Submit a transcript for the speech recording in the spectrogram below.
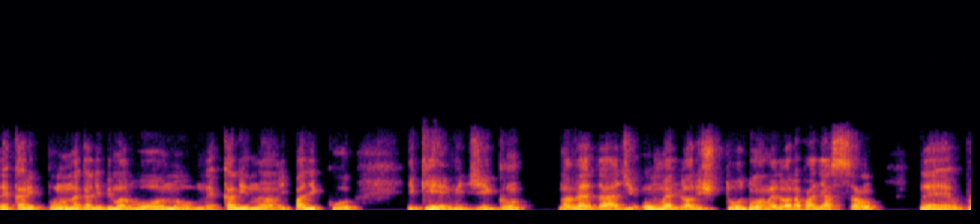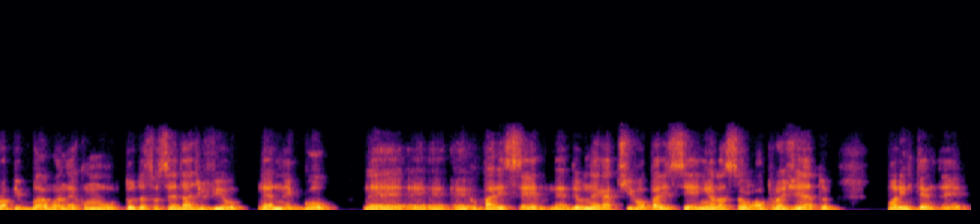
né, Caripuna, Galibimaruorno, né, Calinã e Palicu, e que reivindicam, na verdade, um melhor estudo, uma melhor avaliação. Né, o próprio IBAMA, né, como toda a sociedade viu, né, negou né, é, é, é, o parecer, né, deu negativo ao parecer em relação ao projeto, por entender,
